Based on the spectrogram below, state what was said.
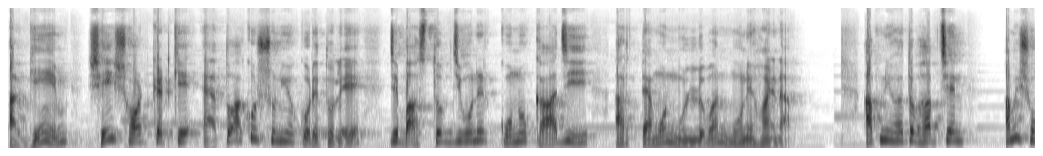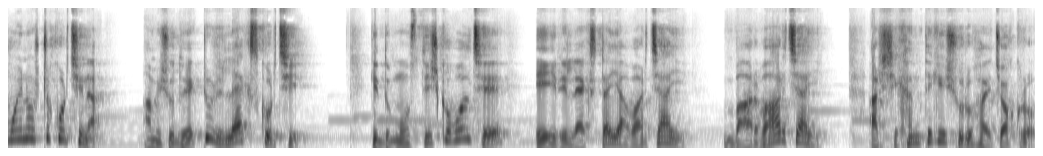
আর গেম সেই শর্টকাটকে এত আকর্ষণীয় করে তোলে যে বাস্তব জীবনের কোনো কাজই আর তেমন মূল্যবান মনে হয় না। আপনি হয়তো ভাবছেন, আমি সময় নষ্ট করছি না, আমি শুধু একটু রিল্যাক্স করছি। কিন্তু মস্তিষ্ক বলছে, এই রিল্যাক্সটাই আবার চাই, বারবার চাই। আর সেখান থেকে শুরু হয় চক্র।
